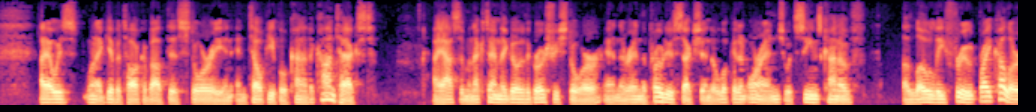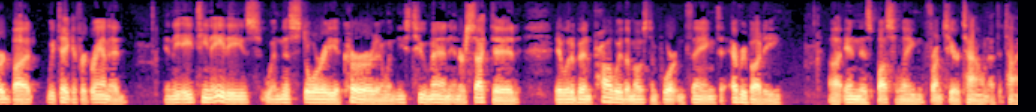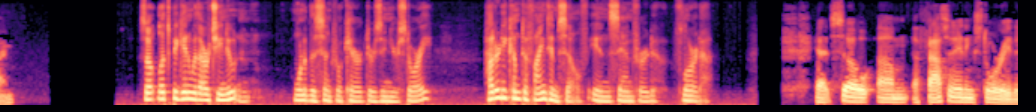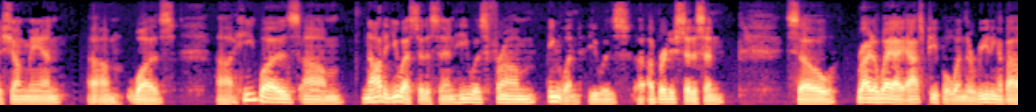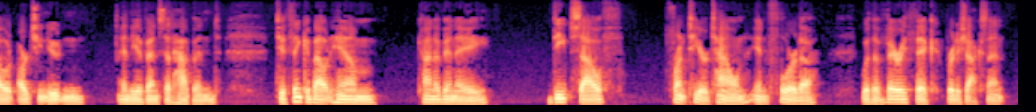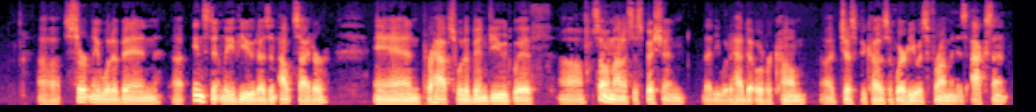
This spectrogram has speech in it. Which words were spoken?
I always, when I give a talk about this story and, and tell people kind of the context, I ask them the next time they go to the grocery store and they're in the produce section to look at an orange, which seems kind of a lowly fruit, bright colored, but we take it for granted. In the 1880s, when this story occurred and when these two men intersected, it would have been probably the most important thing to everybody uh, in this bustling frontier town at the time. So let's begin with Archie Newton, one of the central characters in your story. How did he come to find himself in Sanford, Florida? Yeah, so um, a fascinating story this young man um, was. Uh, he was um, not a U.S. citizen. He was from England. He was a, a British citizen. So right away, I asked people when they're reading about Archie Newton and the events that happened to think about him kind of in a deep south frontier town in Florida with a very thick British accent. Uh, certainly would have been uh, instantly viewed as an outsider and perhaps would have been viewed with uh, some amount of suspicion that he would have had to overcome uh, just because of where he was from and his accent.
